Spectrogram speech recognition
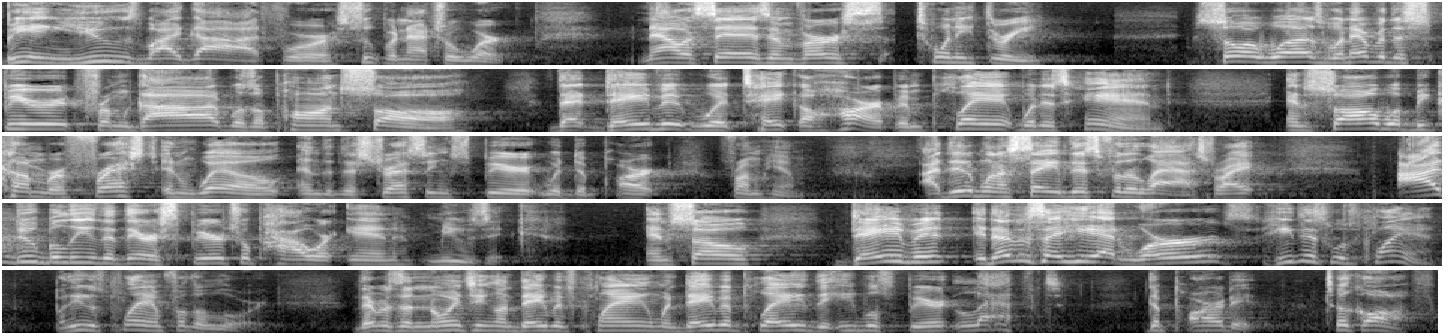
being used by God for supernatural work. Now it says in verse 23 So it was whenever the Spirit from God was upon Saul that David would take a harp and play it with his hand, and Saul would become refreshed and well, and the distressing spirit would depart from him. I did want to save this for the last, right? I do believe that there is spiritual power in music. And so David, it doesn't say he had words, he just was playing, but he was playing for the Lord. There was anointing on David's playing. When David played, the evil spirit left, departed, took off.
